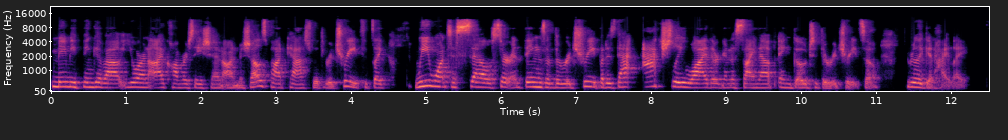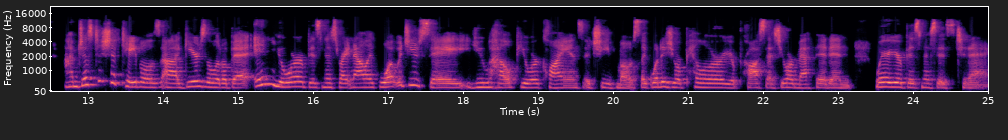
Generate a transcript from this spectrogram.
made me think about your and i conversation on michelle's podcast with retreats. It's like we want to sell certain things of the retreat but is that actually why they're going to sign up and go to the retreat? So really good highlight um, just to shift tables, uh, gears a little bit, in your business right now, like what would you say you help your clients achieve most? Like, what is your pillar, your process, your method, and where your business is today?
